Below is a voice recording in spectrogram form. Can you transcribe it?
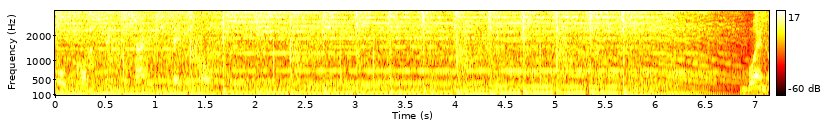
O compensar estéreo. Bueno,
